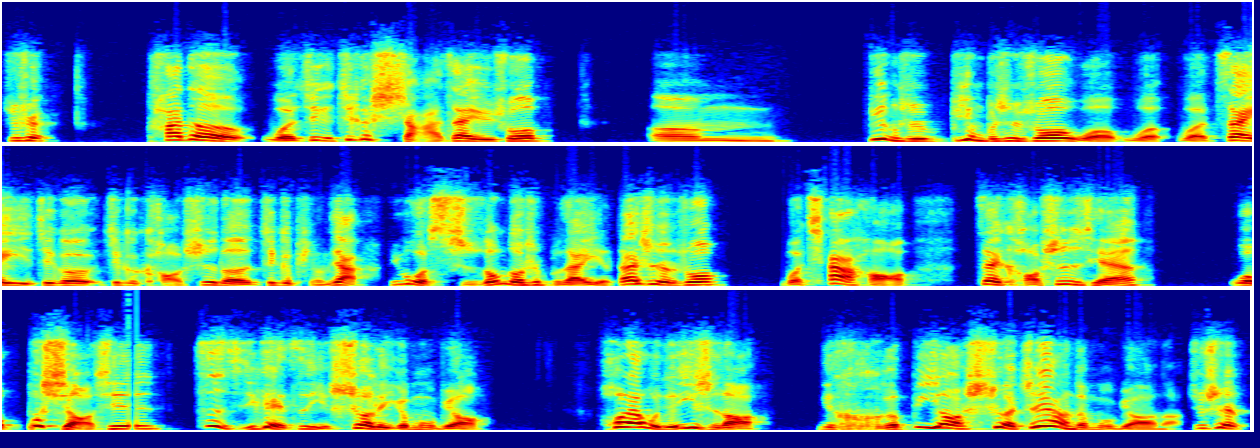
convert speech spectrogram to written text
就是他的我这个这个傻在于说，嗯，并是并不是说我我我在意这个这个考试的这个评价，因为我始终都是不在意。但是说我恰好在考试之前，我不小心自己给自己设了一个目标，后来我就意识到，你何必要设这样的目标呢？就是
